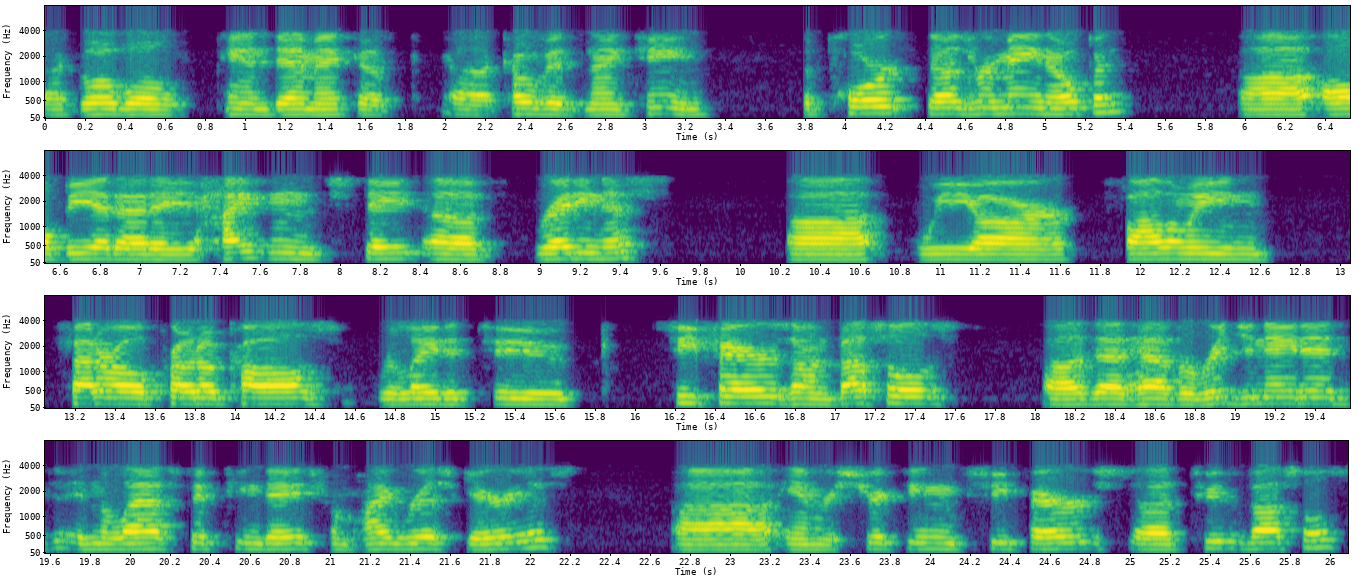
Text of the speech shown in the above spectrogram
uh, global pandemic of uh, COVID-19. The port does remain open, uh, albeit at a heightened state of readiness. Uh, we are following federal protocols related to seafarers on vessels uh, that have originated in the last 15 days from high risk areas uh, and restricting seafarers uh, to the vessels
